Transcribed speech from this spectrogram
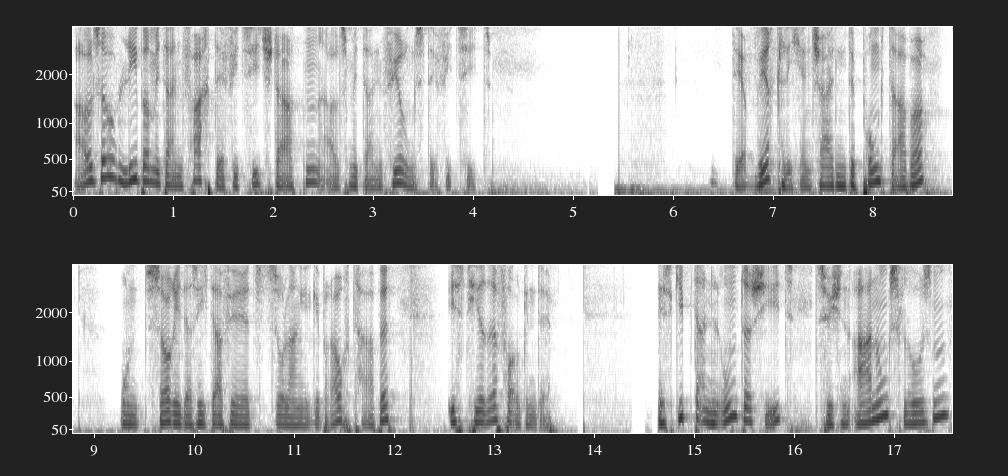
Also lieber mit einem Fachdefizit starten als mit einem Führungsdefizit. Der wirklich entscheidende Punkt aber, und sorry, dass ich dafür jetzt so lange gebraucht habe, ist hier der folgende. Es gibt einen Unterschied zwischen Ahnungslosen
